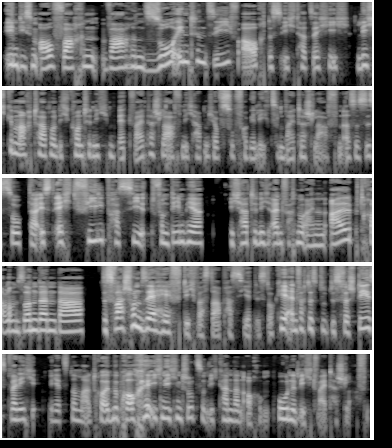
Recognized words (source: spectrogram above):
in diesem Aufwachen waren so intensiv auch, dass ich tatsächlich Licht gemacht habe und ich konnte nicht im Bett weiterschlafen. Ich habe mich aufs Sofa gelegt zum Weiterschlafen. Also es ist so, da ist echt viel passiert. Von dem her ich hatte nicht einfach nur einen Albtraum, sondern da, das war schon sehr heftig, was da passiert ist. Okay, einfach, dass du das verstehst, wenn ich jetzt normal träume, brauche ich nicht einen Schutz und ich kann dann auch ohne Licht weiter schlafen.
